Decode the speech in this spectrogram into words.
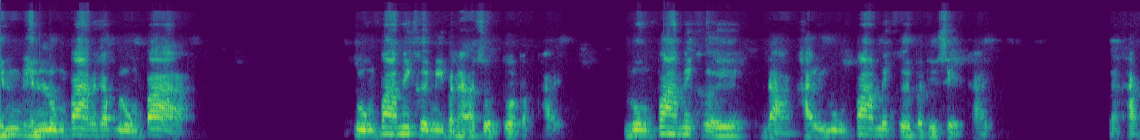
เห็นเห็นลุงป้าไหมครับ ลุงป้า ลุงป้าไม่เคยมีปัญหาส่วนตัวกับใคร ลุงป้าไม่เคยด่าใคร ลุงป้าไม่เคยปฏิเสธใครนะครับ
